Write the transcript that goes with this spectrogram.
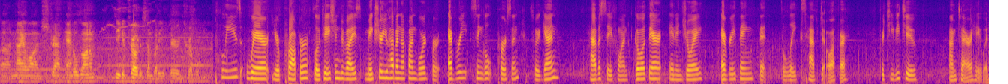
uh, nylon strap handles on them, so you can throw to somebody if they're in trouble please wear your proper flotation device. Make sure you have enough on board for every single person. So, again, have a safe one. Go out there and enjoy everything that the lakes have to offer. For TV2, I'm Tara Haywood.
